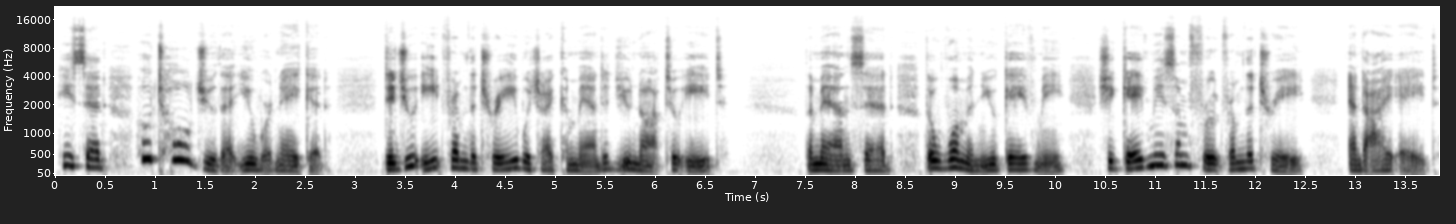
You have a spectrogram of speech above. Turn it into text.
He said, Who told you that you were naked? Did you eat from the tree which I commanded you not to eat? The man said, The woman you gave me, she gave me some fruit from the tree, and I ate.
